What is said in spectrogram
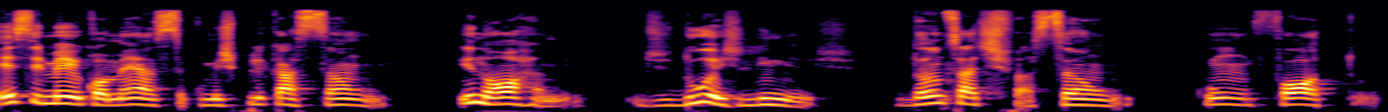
Esse e-mail começa com uma explicação enorme, de duas linhas, dando satisfação, com foto,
